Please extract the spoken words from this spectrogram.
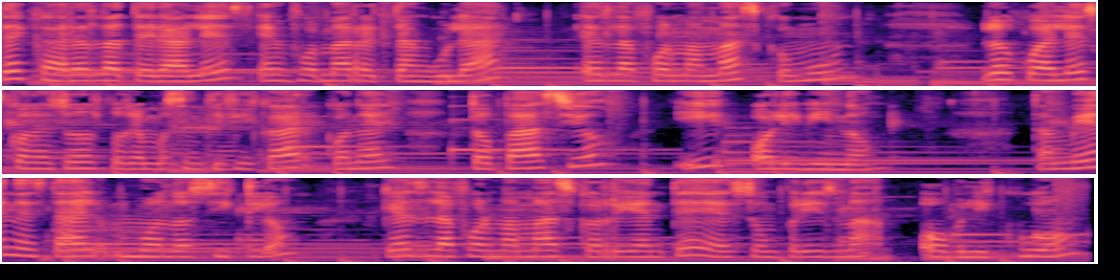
de caras laterales en forma rectangular, es la forma más común, lo cual es con esto nos podremos identificar con el topacio y olivino. También está el monociclo, que es la forma más corriente, es un prisma oblicuo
